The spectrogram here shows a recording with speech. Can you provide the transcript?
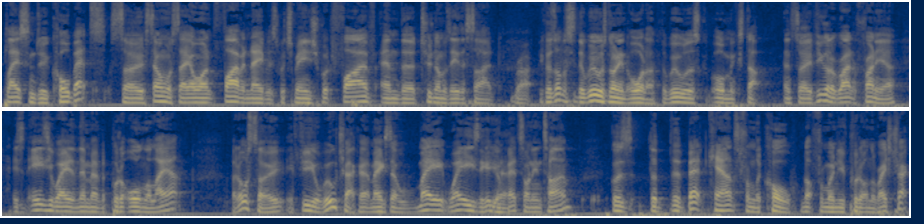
players can do call bets. So someone will say, "I want five and neighbours," which means you put five and the two numbers either side. Right. Because obviously the wheel is not in order. The wheel is all mixed up. And so if you've got it right in front of you, it's an easy way to them have to put it all in the layout. But also, if you're a wheel tracker, it makes it way, way easier to get your Yeah. bets on in time because the, the bet counts from the call, not from when you put it on the racetrack.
